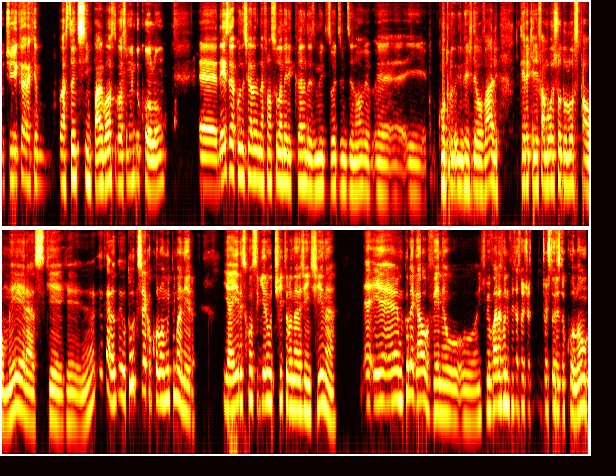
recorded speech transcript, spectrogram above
O time, cara, que é bastante simpático, gosto, gosto muito do Colón. É, desde quando chegaram na final sul-americana, 2018, 2019, é, e contra o Independente Del Valle, teve aquele famoso show do Los Palmeiras, que, que cara, tudo que cerca o Colón é muito maneiro. E aí eles conseguiram o título na Argentina. É, é muito legal ver, né? O, o, a gente viu várias manifestações de torcedores do Colón.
